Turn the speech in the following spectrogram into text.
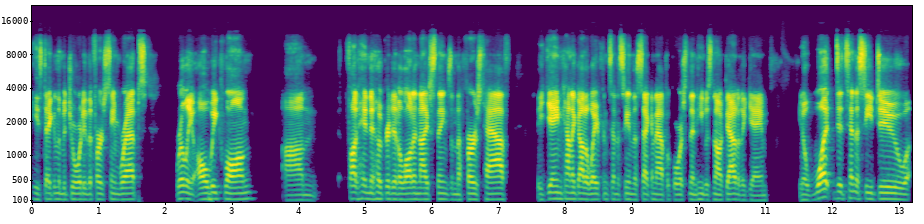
He's taken the majority of the first team reps really all week long. Um, thought Hendon Hooker did a lot of nice things in the first half. The game kind of got away from Tennessee in the second half, of course, and then he was knocked out of the game. You know, what did Tennessee do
